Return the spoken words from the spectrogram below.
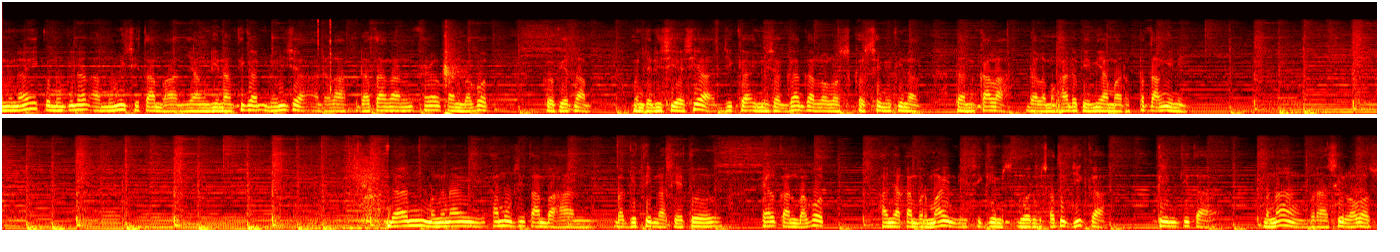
Mengenai kemungkinan amunisi tambahan yang dinantikan Indonesia adalah kedatangan Elkan Bagot ke Vietnam menjadi sia-sia jika Indonesia gagal lolos ke semifinal dan kalah dalam menghadapi Myanmar petang ini. dan mengenai amunisi tambahan bagi timnas yaitu Elkan Bagot hanya akan bermain di SEA Games 2001 jika tim kita menang berhasil lolos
